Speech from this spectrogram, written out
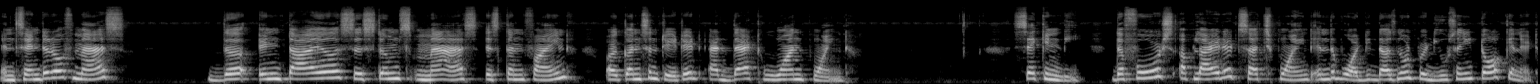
In center of mass the entire system's mass is confined or concentrated at that one point. Secondly, the force applied at such point in the body does not produce any torque in it.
